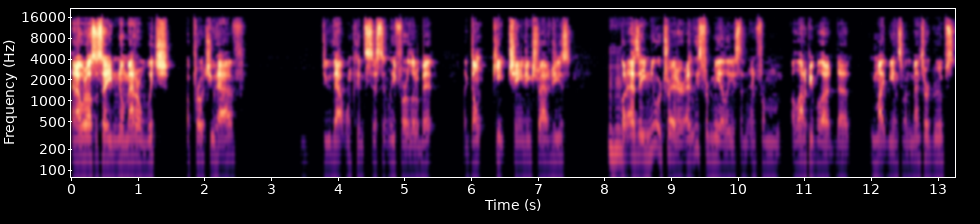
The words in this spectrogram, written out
And I would also say, no matter which approach you have, do that one consistently for a little bit. Like, don't keep changing strategies. Mm-hmm. But as a newer trader, at least for me, at least, and, and from a lot of people that, that might be in some of the mentor groups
